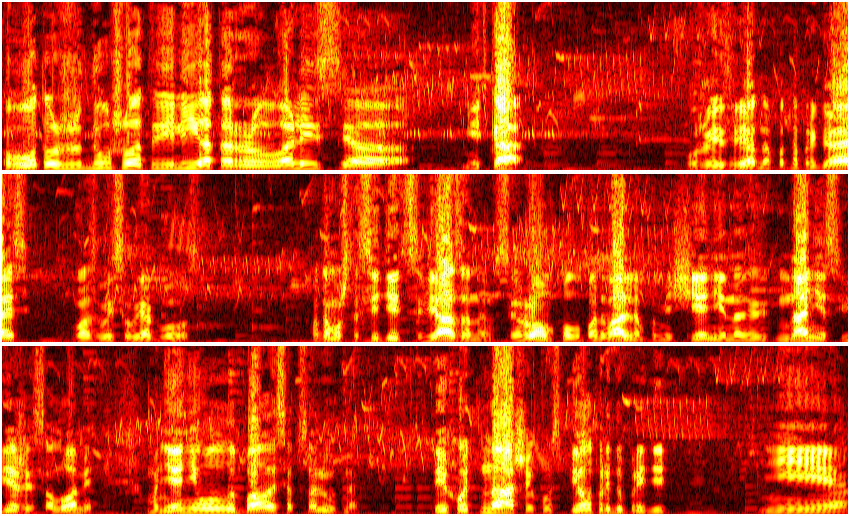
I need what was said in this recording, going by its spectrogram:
Вот уж душу отвели, оторвались. Митька! Уже изрядно поднапрягаясь, возвысил я голос. Потому что сидеть связанным в сыром полуподвальном помещении на, на несвежей соломе мне не улыбалась абсолютно. Ты хоть наших успел предупредить? Не.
